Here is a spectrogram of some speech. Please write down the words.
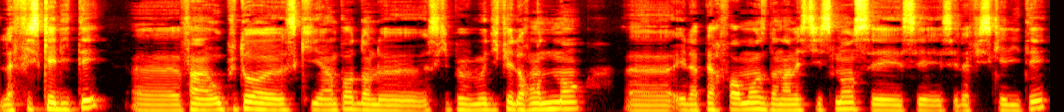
la fiscalité, euh, enfin, ou plutôt euh, ce qui importe dans le, ce qui peut modifier le rendement euh, et la performance d'un investissement, c'est la fiscalité.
